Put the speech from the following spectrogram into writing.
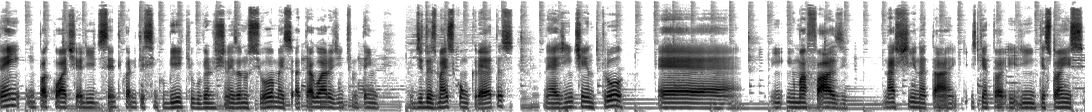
Tem um pacote ali de 145 bi que o governo chinês anunciou, mas até agora a gente não tem medidas mais concretas. Né? A gente entrou é, em, em, uma fase na China, tá? Em questões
